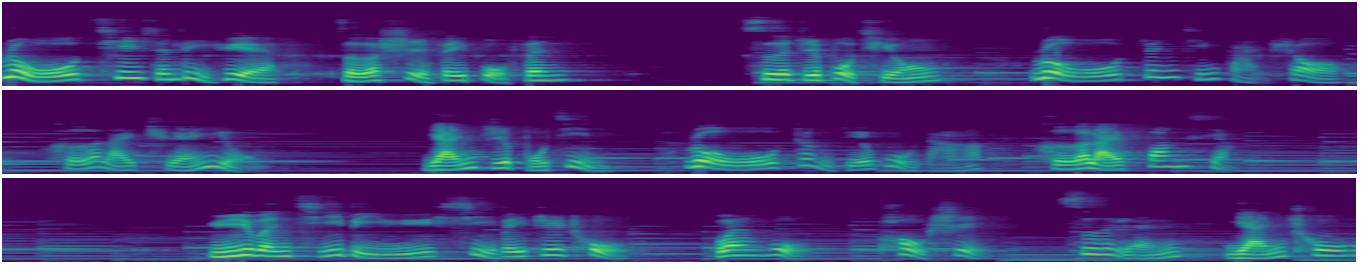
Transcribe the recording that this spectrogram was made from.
若无亲身历阅，则是非不分；思之不穷，若无真情感受，何来泉涌？言之不尽，若无正觉悟达，何来方向？余闻其比于细微之处，观物、透视、思人、言出，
